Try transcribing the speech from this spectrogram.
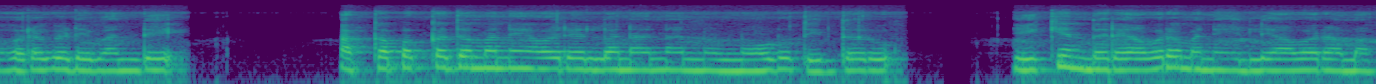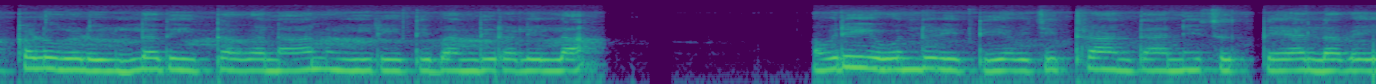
ಹೊರಗಡೆ ಬಂದೆ. ಅಕ್ಕಪಕ್ಕದ ಮನೆಯವರೆಲ್ಲ ನನ್ನನ್ನು ನೋಡುತ್ತಿದ್ದರು. ಏಕೆಂದರೆ ಅವರ ಮನೆಯಲ್ಲಿ ಅವರ ಮಕ್ಕಳುಗಳು ಇಲ್ಲದೇ ಇದ್ದಾಗ ನಾನು ಈ ರೀತಿ ಬಂದಿರಲಿಲ್ಲ. ಅವರಿಗೆ ಒಂದು ರೀತಿಯ ವಿಚಿತ್ರ ಅಂತ ಅನ್ನಿಸುತ್ತೆ ಅಲ್ಲವೇ?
